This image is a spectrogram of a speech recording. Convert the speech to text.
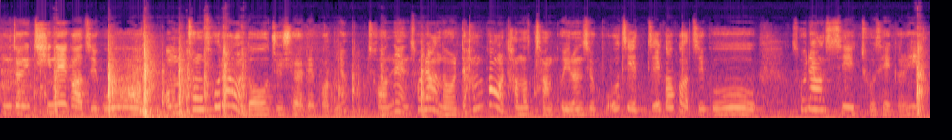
굉장히 진해가지고 엄청 소량을 넣어주셔야 되거든요. 저는 소량 넣을 때 한 방울 다 넣지 않고 이런 식으로 꼬지에 찍어가지고 소량씩 조색을 해요.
